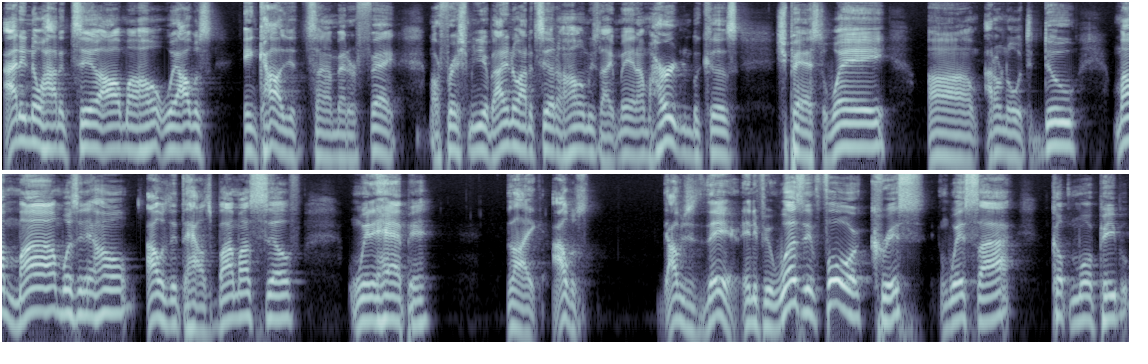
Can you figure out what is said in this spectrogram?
I didn't know how to tell all my home. Well, I was in college at the time, matter of fact, my freshman year, but I didn't know how to tell the homies like, man, I'm hurting because she passed away. Um, I don't know what to do. My mom wasn't at home. I was at the house by myself when it happened. Like I was, I was just there. And if it wasn't for Chris and West Side, a couple more people,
